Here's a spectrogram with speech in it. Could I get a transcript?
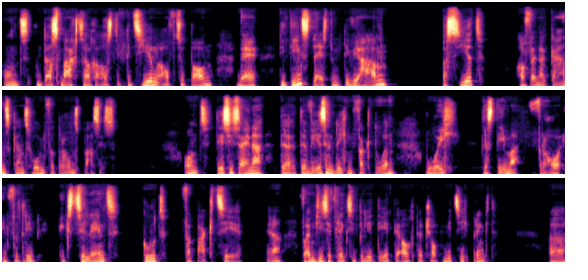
und, und das macht es auch aus, die Beziehung aufzubauen, weil die Dienstleistung, die wir haben, basiert auf einer ganz, ganz hohen Vertrauensbasis. Und das ist einer der, der wesentlichen Faktoren, wo ich das Thema Frau im Vertrieb exzellent gut verpackt sehe. Ja, vor allem diese Flexibilität, die auch der Job mit sich bringt, äh,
